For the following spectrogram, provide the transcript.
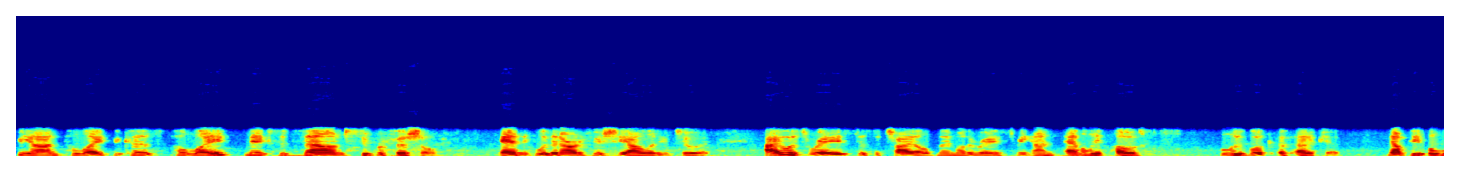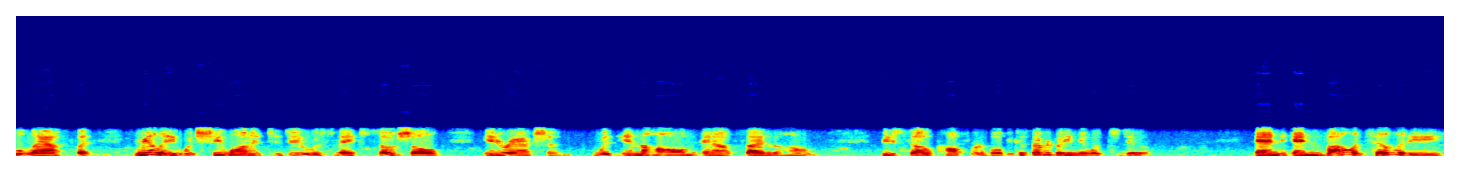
beyond polite because polite makes it sound superficial and with an artificiality to it. I was raised as a child, my mother raised me on Emily Post's Blue Book of Etiquette. Now, people will laugh, but really what she wanted to do was make social interaction within the home and outside of the home be so comfortable because everybody knew what to do. And and volatility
